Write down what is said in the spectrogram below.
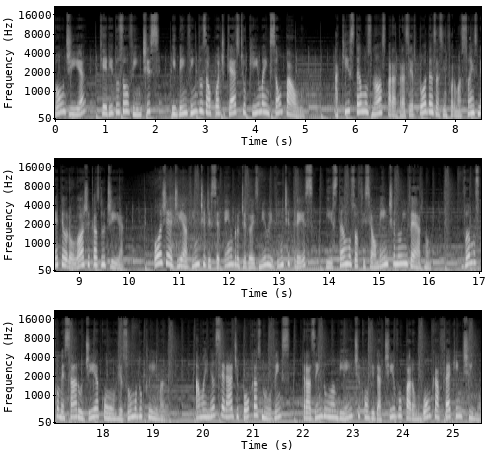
Bom dia, queridos ouvintes, e bem-vindos ao podcast O Clima em São Paulo. Aqui estamos nós para trazer todas as informações meteorológicas do dia. Hoje é dia 20 de setembro de 2023 e estamos oficialmente no inverno. Vamos começar o dia com um resumo do clima. Amanhã será de poucas nuvens, trazendo um ambiente convidativo para um bom café quentinho.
